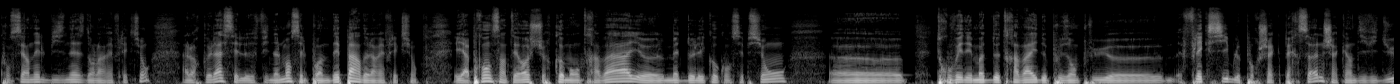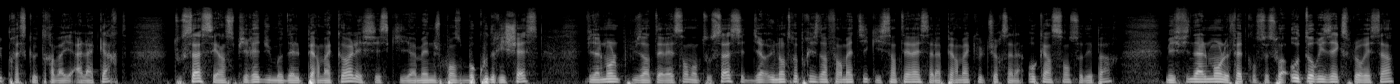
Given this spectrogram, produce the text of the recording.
concerner le business dans la réflexion, alors que là, c'est le, finalement, c'est le point de départ de la réflexion. Et après, on s'interroge sur comment on travaille, euh, mettre de l'éco-conception, euh, trouver des modes de travail de plus en plus euh, flexibles pour chaque personne, chaque individu, presque travail à la carte. Tout ça, c'est inspiré du modèle permacole et c'est ce qui amène, je pense, beaucoup de richesse. Finalement, le plus intéressant dans tout ça, c'est de dire une entreprise d'informatique qui s'intéresse à la permaculture, ça n'a aucun sens au départ. Mais finalement, le fait qu'on se soit autorisé à explorer ça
